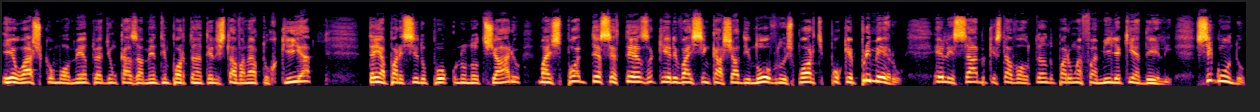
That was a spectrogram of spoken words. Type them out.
Eu acho que o momento é de um casamento importante. Ele estava na Turquia tem aparecido pouco no noticiário, mas pode ter certeza que ele vai se encaixar de novo no esporte, porque, primeiro, ele sabe que está voltando para uma família que é dele. Segundo,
